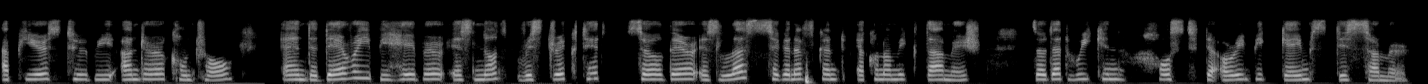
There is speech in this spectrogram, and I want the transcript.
appears to be under control and the dairy behavior is not restricted, so there is less significant economic damage so that we can host the Olympic Games this summer.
